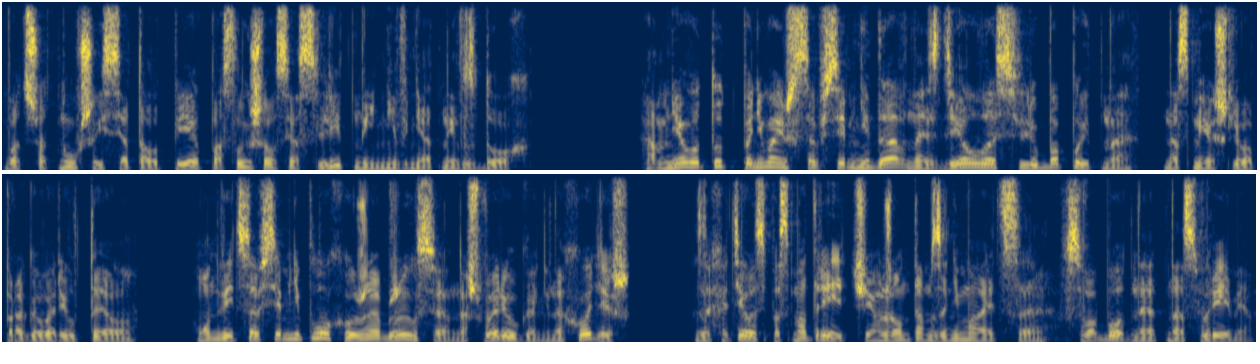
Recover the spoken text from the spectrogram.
В отшатнувшейся толпе послышался слитный невнятный вздох. «А мне вот тут, понимаешь, совсем недавно сделалось любопытно», — насмешливо проговорил Тео. «Он ведь совсем неплохо уже обжился, наш ворюга, не находишь? Захотелось посмотреть, чем же он там занимается в свободное от нас время».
